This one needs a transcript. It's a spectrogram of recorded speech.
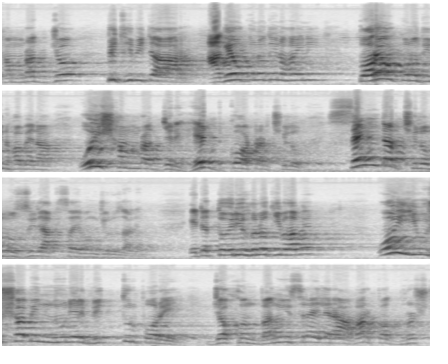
সাম্রাজ্য পৃথিবীতে আর আগেও কোনোদিন হয়নি, পরেও কোনোদিন হবে না। ওই সাম্রাজ্যের হেডকোয়ার্টার ছিল সেন্টার ছিল মসজিদ আকসা এবং জেরুজালেম। এটা তৈরি হলো কীভাবে? ওই ইউসাবিন নুনের মৃত্যুর পরে যখন বানু ইসরায়েলেরা আবার পথভ্রষ্ট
